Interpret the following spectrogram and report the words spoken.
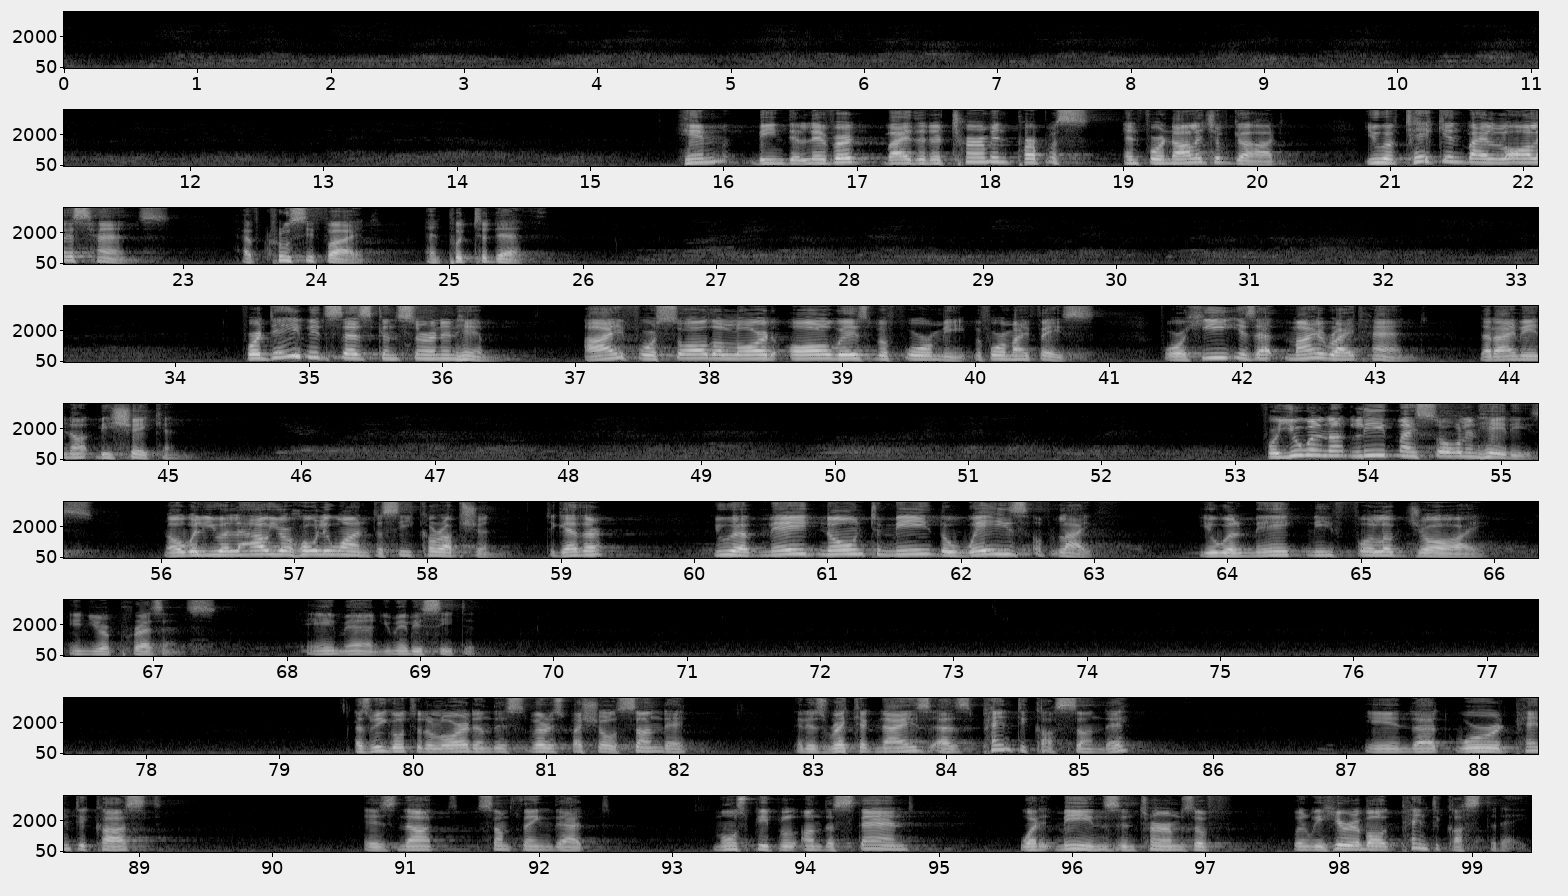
Him being delivered by the determined purpose and foreknowledge of God, you have taken by lawless hands, have crucified and put to death. For David says concerning him, I foresaw the Lord always before me, before my face, for he is at my right hand, that I may not be shaken. For you will not leave my soul in Hades, nor will you allow your Holy One to see corruption. Together, you have made known to me the ways of life. You will make me full of joy in your presence. Amen. You may be seated. As we go to the Lord on this very special Sunday, it is recognized as Pentecost Sunday. In that word Pentecost is not something that most people understand what it means in terms of when we hear about Pentecost today.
